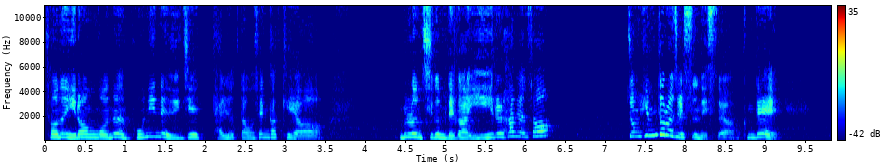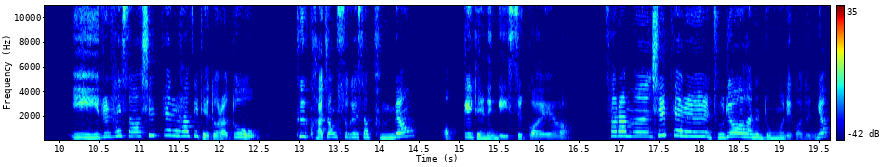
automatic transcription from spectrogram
저는 이런 거는 본인의 의지에 달렸다고 생각해요. 물론 지금 내가 이 일을 하면서 좀 힘들어질 수는 있어요. 근데 이 일을 해서 실패를 하게 되더라도 그 과정 속에서 분명 얻게 되는 게 있을 거예요. 사람은 실패를 두려워하는 동물이거든요.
